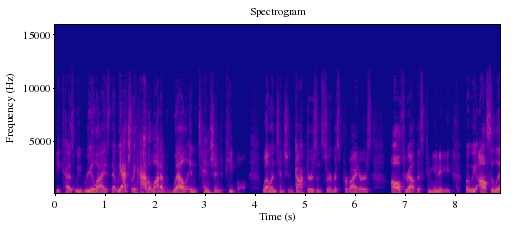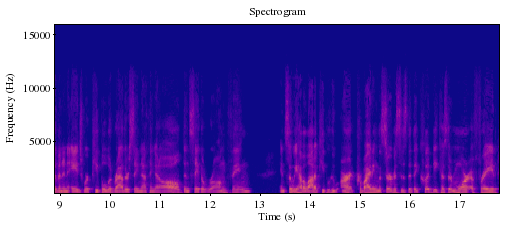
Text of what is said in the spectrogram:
because we realized that we actually have a lot of well intentioned people, well intentioned doctors and service providers all throughout this community. But we also live in an age where people would rather say nothing at all than say the wrong thing. And so we have a lot of people who aren't providing the services that they could because they're more afraid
